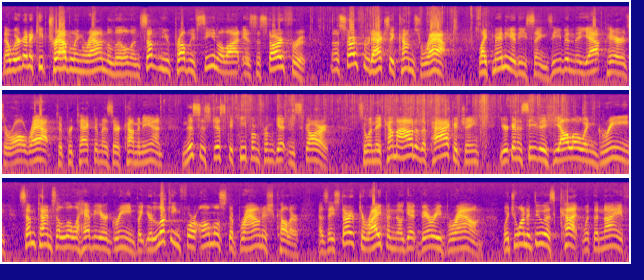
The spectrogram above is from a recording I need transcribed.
Now we're going to keep traveling around a little, and something you've probably seen a lot is the star fruit. Now star fruit actually comes wrapped, like many of these things. Even the ya pears are all wrapped to protect them as they're coming in. And this is just to keep them from getting scarred. So when they come out of the packaging, you're going to see this yellow and green, sometimes a little heavier green, but you're looking for almost a brownish color. As they start to ripen, they'll get very brown. What you want to do is cut with the knife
